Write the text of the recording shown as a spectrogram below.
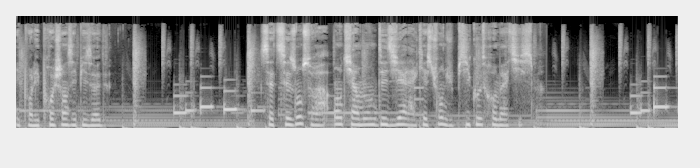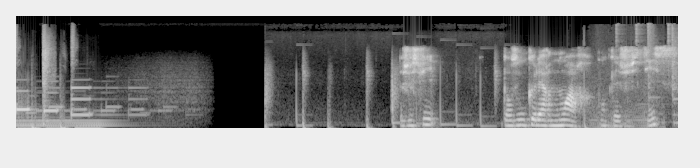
et pour les prochains épisodes. Cette saison sera entièrement dédiée à la question du psychotraumatisme. Je suis dans une colère noire contre la justice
